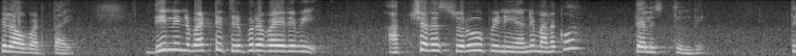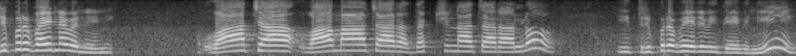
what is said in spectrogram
పిలువబడతాయి. దీనిని బట్టి త్రిపుర భైరవి అక్షర స్వరూపిణి అని మనకు తెలుస్తుంది. త్రిపుర భైరవిని వాచా వామాచార దక్షిణాచారాల్లో ఈ త్రిపుర భైరవి దేవిని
